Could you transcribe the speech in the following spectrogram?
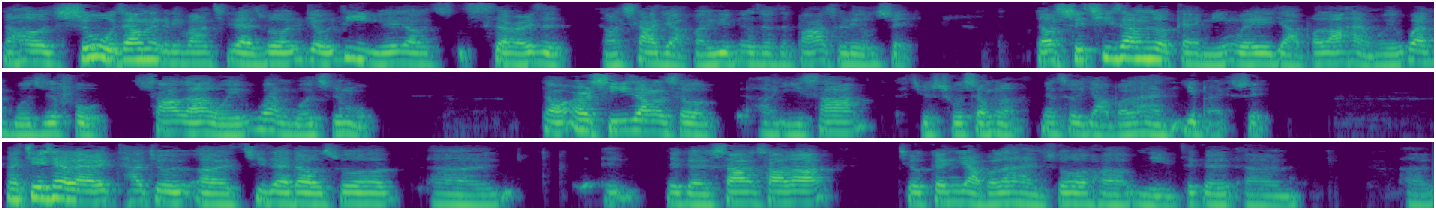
然后十五章那个地方记载说，有立约要赐儿子，然后夏甲怀孕，那个时候是八十六岁。然后十七章就改名为亚伯拉罕为万国之父，莎拉为万国之母。到二十一章的时候。啊，以撒就出生了。那时候亚伯拉罕一百岁。那接下来他就呃记载到说，呃呃那个沙沙拉就跟亚伯拉罕说，哈，你这个呃呃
